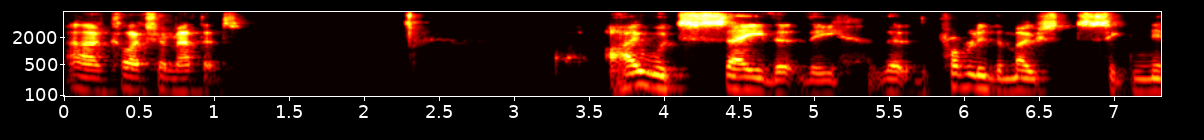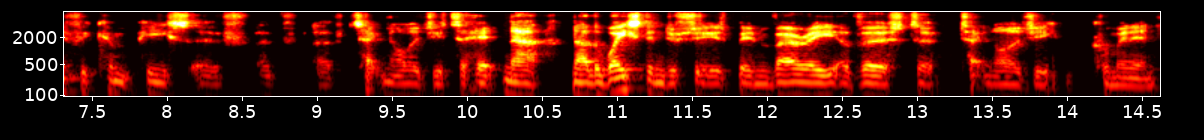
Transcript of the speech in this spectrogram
uh, collection methods I would say that the, the, probably the most significant piece of, of, of, technology to hit now. Now the waste industry has been very averse to technology coming in.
